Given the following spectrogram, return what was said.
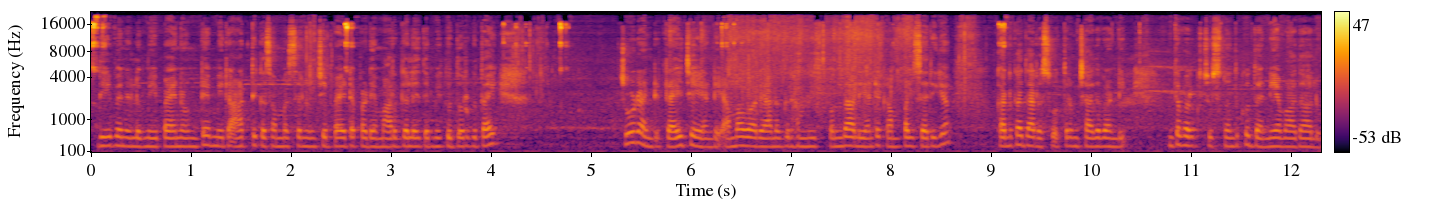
దీవెనలు మీ పైన ఉంటే మీరు ఆర్థిక సమస్యల నుంచి బయటపడే మార్గాలు అయితే మీకు దొరుకుతాయి. చూడండి ట్రై చేయండి. అమ్మవారి అనుగ్రహం మీకు పొందాలి అంటే కంపల్సరీగా కనకదార సూత్రం చదవండి. ఇంతవరకు చూసినందుకు ధన్యవాదాలు.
